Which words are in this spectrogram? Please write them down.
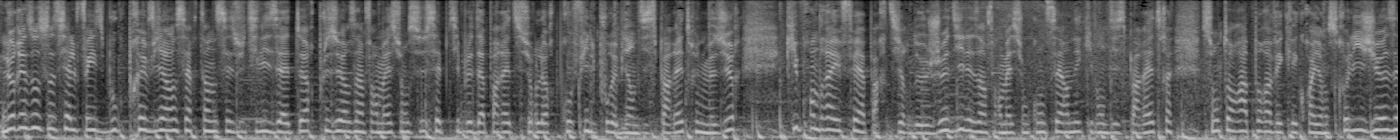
Le réseau social Facebook prévient certains de ses utilisateurs. Plusieurs informations susceptibles d'apparaître sur leur profil pourraient bien disparaître. Une mesure qui prendra effet à partir de jeudi. Les informations concernées qui vont disparaître sont en rapport avec les croyances religieuses,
